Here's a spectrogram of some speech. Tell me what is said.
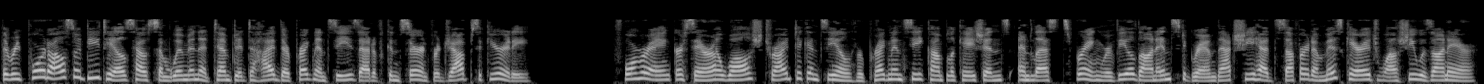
The report also details how some women attempted to hide their pregnancies out of concern for job security. Former anchor Sara Walsh tried to conceal her pregnancy complications, and last spring revealed on Instagram that she had suffered a miscarriage while she was on air.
